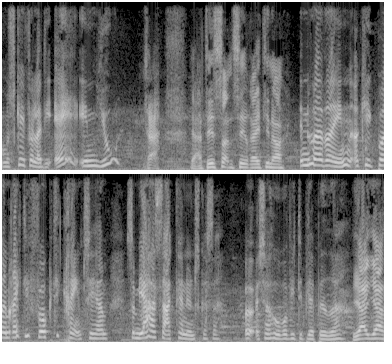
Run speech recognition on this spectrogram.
måske falder de af inden jul. Ja, ja det er sådan set rigtigt nok. Nu har jeg været inde og kigge på en rigtig fugtig creme til ham, som jeg har sagt, han ønsker sig. Og så håber vi, det bliver bedre. Ja, ja,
